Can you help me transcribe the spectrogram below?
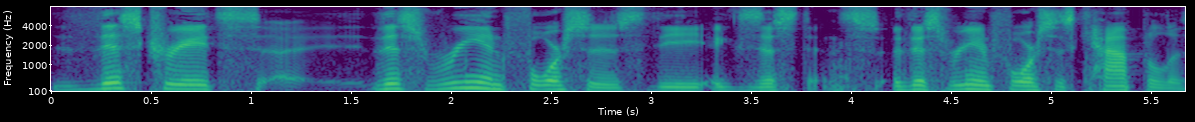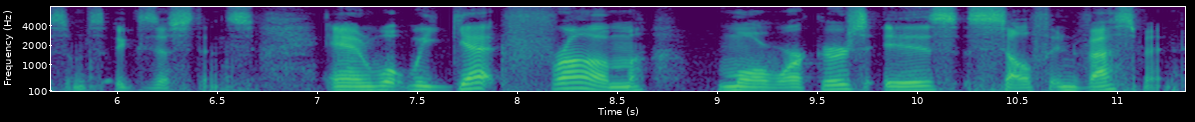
this creates this reinforces the existence. This reinforces capitalism's existence. And what we get from more workers is self investment.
